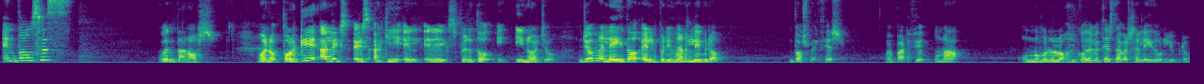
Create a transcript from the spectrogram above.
Entonces, cuéntanos. Bueno, ¿por qué Alex es aquí el, el experto y, y no yo? Yo me he leído el primer libro dos veces. Me parece una, un número lógico de veces de haberse leído un libro.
